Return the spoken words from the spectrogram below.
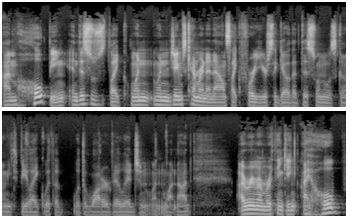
i'm hoping and this was like when when james cameron announced like four years ago that this one was going to be like with a with a water village and, whatnot i remember thinking i hope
